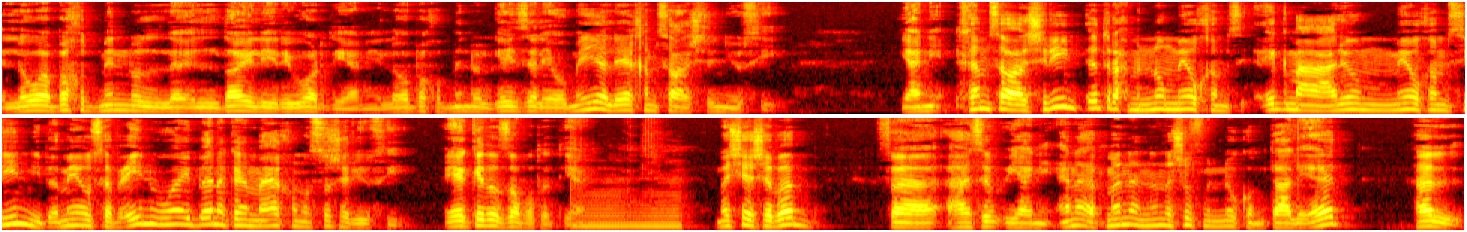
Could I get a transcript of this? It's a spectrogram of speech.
اللي هو باخد منه ال- ال daily reward يعني اللي هو باخد منه الجايزة اليومية اللي هي 25 UC. يعني 25 اطرح منهم 150 اجمع عليهم 150 يبقى 170 ويبقى أنا كان معايا 15 UC. هي كده ظبطت يعني. ماشي يا شباب؟ فهسب يعني أنا أتمنى إن أنا أشوف منكم تعليقات. هل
